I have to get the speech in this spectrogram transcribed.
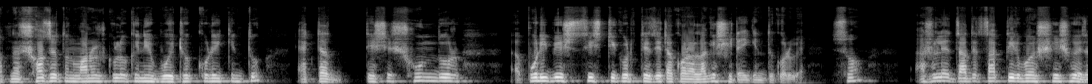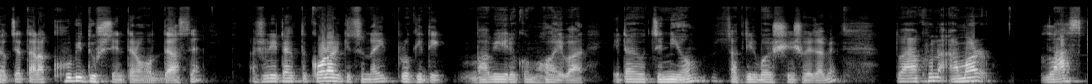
আপনার সচেতন মানুষগুলোকে নিয়ে বৈঠক করেই কিন্তু একটা দেশের সুন্দর পরিবেশ সৃষ্টি করতে যেটা করা লাগে সেটাই কিন্তু করবে। সো আসলে যাদের চাকরির বয়স শেষ হয়ে যাচ্ছে, তারা খুবই দুশ্চিন্তার মধ্যে আছে। আসলে এটা তো করার কিছু নাই প্রকৃতিকভাবে এরকম হয় বা এটা হচ্ছে নিয়ম, চাকরির বয়স শেষ হয়ে যাবে। তো এখন আমার লাস্ট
